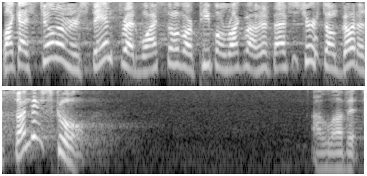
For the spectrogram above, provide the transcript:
Like I still don't understand, Fred, why some of our people in Rocky Mount Baptist Church don't go to Sunday school. I love it.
